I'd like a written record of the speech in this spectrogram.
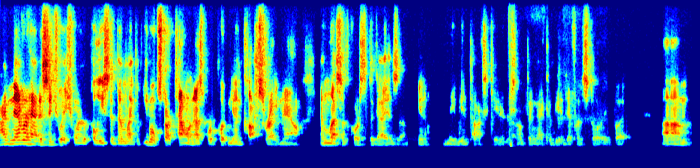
I've never had a situation where the police have been like, if you don't start telling us, we're putting you in cuffs right now. Unless, of course, the guy is, uh, you know, maybe intoxicated or something. That could be a different story. But, um,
